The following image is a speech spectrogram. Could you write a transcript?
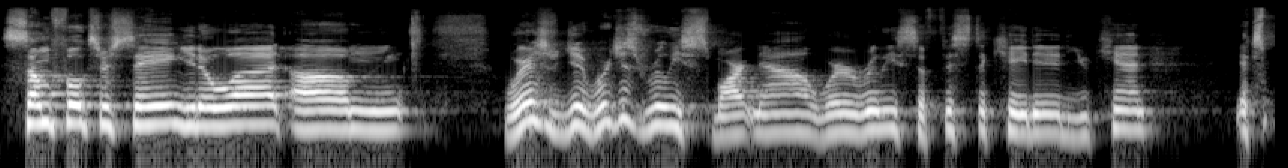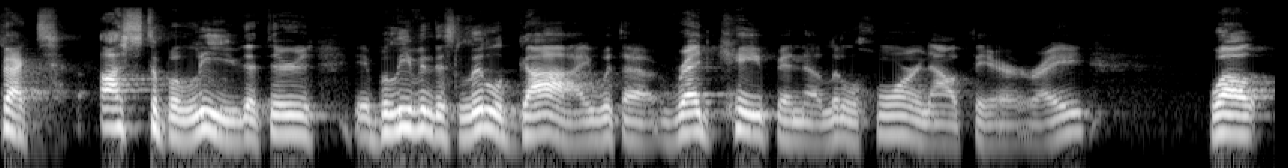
Some folks are saying, you know what? Um, we're, we're just really smart now. We're really sophisticated. You can't expect us to believe that they're believing this little guy with a red cape and a little horn out there, right? Well,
